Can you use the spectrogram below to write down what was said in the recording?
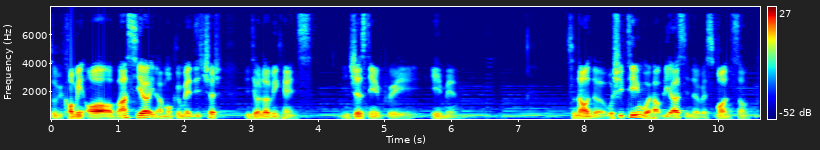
So we commit all of us here in Ang Mo Kio Methodist Church into your loving hands. In Jesus' name we pray. Amen. So now the worship team will help lead us in the response song.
